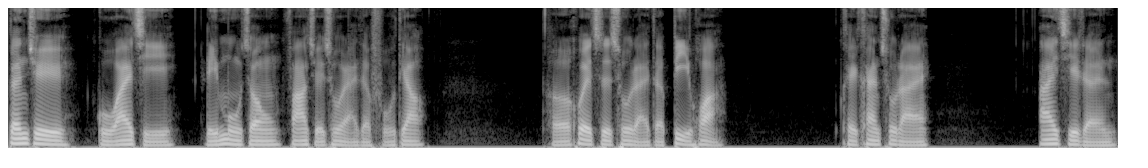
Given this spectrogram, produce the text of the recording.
根据古埃及陵墓中发掘出来的浮雕。和绘制出来的壁画，可以看出来，埃及人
